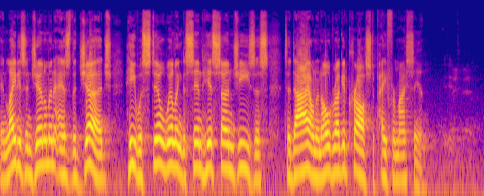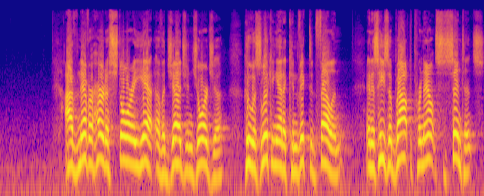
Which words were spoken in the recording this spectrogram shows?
and, ladies and gentlemen, as the judge, he was still willing to send his son Jesus to die on an old rugged cross to pay for my sin. I've never heard a story yet of a judge in Georgia who was looking at a convicted felon, and as he's about to pronounce the sentence,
